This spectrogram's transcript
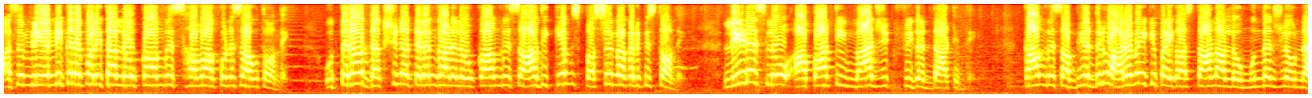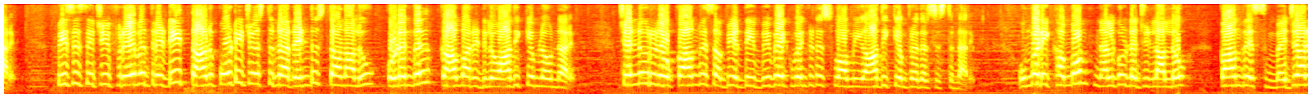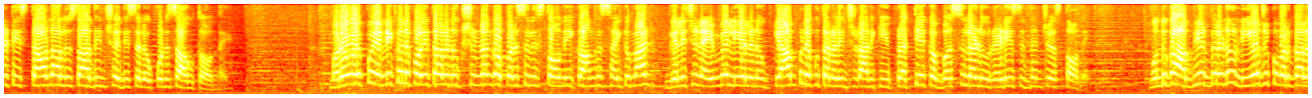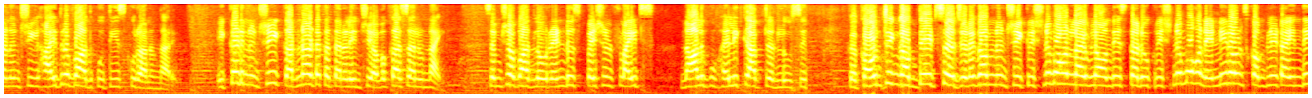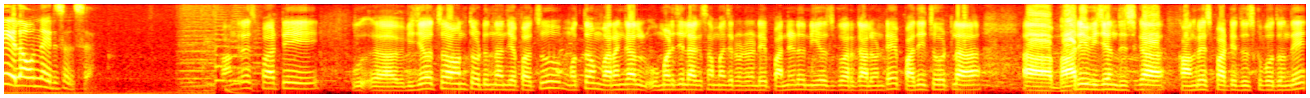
Assembly ఎన్నికల ఫలితాల్లో కాంగ్రెస్ హవా కొనసాగుతోంది. ఉత్తర దక్షిణ తెలంగాణలో కాంగ్రెస్ ఆధిక్యం స్పష్టంగా కనిపిస్తోంది. లీడర్స్లో ఆ పార్టీ మ్యాజిక్ ఫిగర్ దాటింది. కాంగ్రెస్ అభ్యర్థులు అరవైకి పైగా స్థానాల్లో ముందంజలో ఉన్నారు. పిసిసి చీఫ్ రేవంత్ రెడ్డి తాను పోటీ చేస్తున్న రెండు స్థానాలు కొడంగల్ కామారెడ్డిలో ఆధిక్యంలో ఉన్నారు. చెన్నూరులో కాంగ్రెస్ అభ్యర్థి వివేక్ వెంకటస్వామి ఆధిక్యం ప్రదర్శిస్తున్నారు. ఉమ్మడి ఖమ్మం నల్గొండ జిల్లాల్లో కాంగ్రెస్ మెజారిటీ స్థానాలు సాధించే దిశలో కొనసాగుతోంది. మరోవైపు ఎన్నికల ఫలితాలను క్షుణ్ణంగా పరిశీలిస్తోంది కాంగ్రెస్ హైకమాండ్. గెలిచిన ఎమ్మెల్యేలను క్యాంపులకు తరలించడానికి ప్రత్యేక బస్సులను రెడీ సిద్ధం చేస్తోంది. ముందుగా అభ్యర్థులను నియోజకవర్గాల నుంచి హైదరాబాద్కు తీసుకురానున్నారు. ఇక్కడి నుంచి కర్ణాటక తరలించే అవకాశాలున్నాయి. శంషాబాద్లో రెండు స్పెషల్ ఫ్లైట్స్ నాలుగు హెలికాప్టర్లు కౌంటింగ్ అప్డేట్స్ జనగాం నుంచి కృష్ణమోహన్ లైవ్లో అందిస్తారు కృష్ణమోహన్ ఎన్ని రౌండ్స్ కంప్లీట్ అయింది? ఎలా ఉన్నాయి రిజల్ట్స్? కాంగ్రెస్ పార్టీ విజయోత్సవంతో ఉందని చెప్పొచ్చు. మొత్తం వరంగల్ ఉమ్మడి జిల్లాకు సంబంధించినటువంటి పన్నెండు నియోజకవర్గాలు ఉంటే పది చోట్ల భారీ విజయం దిశగా కాంగ్రెస్ పార్టీ దూసుకుపోతుంది.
